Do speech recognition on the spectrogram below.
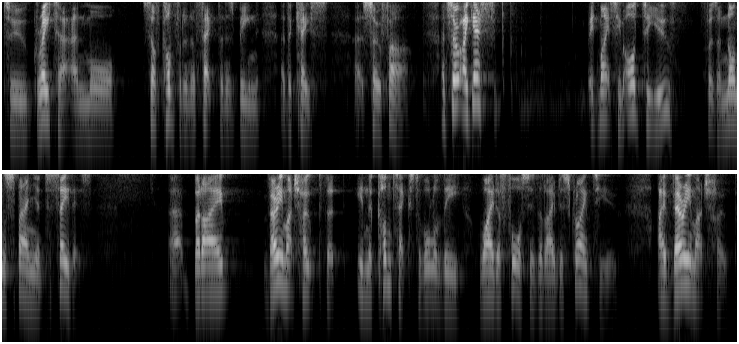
to greater and more self confident effect than has been uh, the case uh, so far. And so I guess it might seem odd to you as a non Spaniard to say this, uh, but I very much hope that in the context of all of the wider forces that I've described to you, I very much hope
